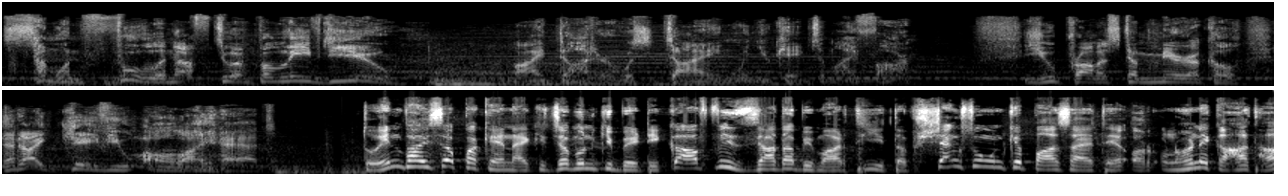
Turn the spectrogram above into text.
Someone fool enough to have believed you. My daughter was dying when you came to my farm. You promised a miracle, and I gave you all I had. तो इन भाई साहब का कहना है कि जब उनकी बेटी काफ़ी ज़्यादा बीमार थी, तब शेंगसुंग उनके पास आए थे और उन्होंने कहा था,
